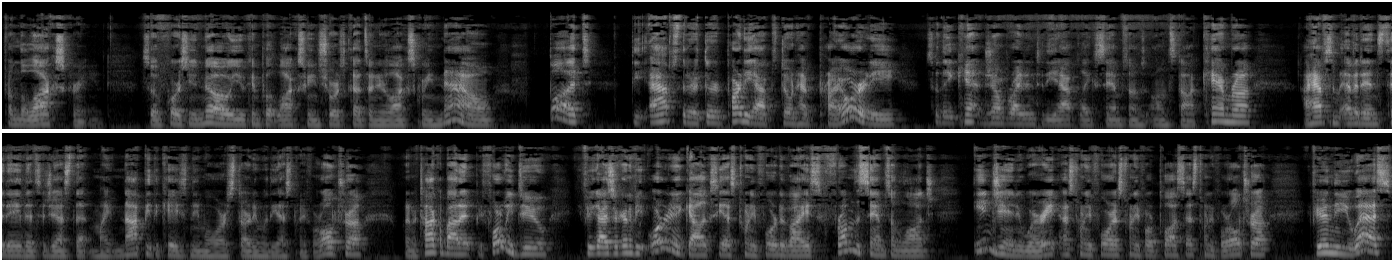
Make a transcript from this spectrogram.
from the lock screen. So of course, you know, you can put lock screen shortcuts on your lock screen now, but the apps that are third-party apps don't have priority, so they can't jump right into the app like Samsung's own stock camera. I have some evidence today that suggests that might not be the case anymore, starting with the S24 Ultra. We're going to talk about it. Before we do, if you guys are going to be ordering a Galaxy S24 device from the Samsung launch in January, S24, S24 Plus, S24 Ultra, if you're in the US,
